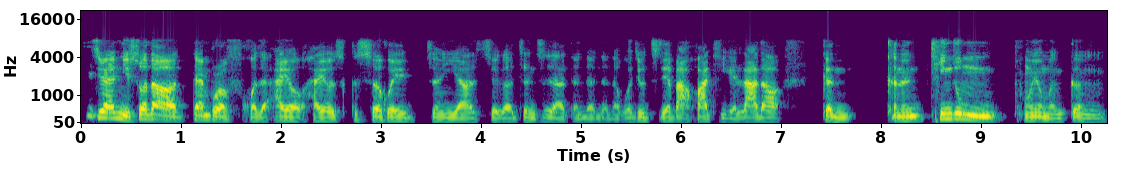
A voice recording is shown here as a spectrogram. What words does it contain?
既然你说到 Dambroff 或者还有还有社会正义啊，这个政治啊等等等等，我就直接把话题给拉到更可能听众朋友们更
